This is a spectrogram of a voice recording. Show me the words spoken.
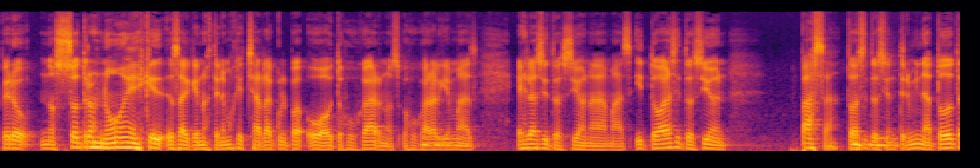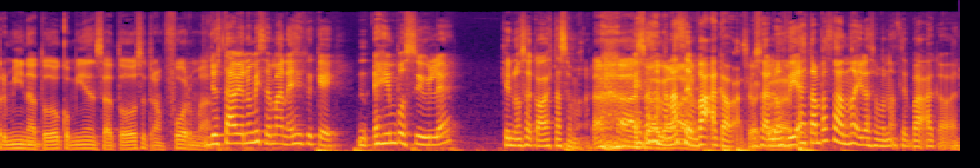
Pero nosotros no es que, o sea, que nos tenemos que echar la culpa o autojuzgarnos o juzgar a alguien más. Es la situación nada más. Y toda la situación pasa, toda situación termina, todo termina, todo comienza, todo se transforma. Yo estaba viendo mi semana y dije que es imposible que no se acabe esta semana. Se esta semana acabar. se va a acabar. Se va o sea, acabar. los días están pasando y la semana se va a acabar.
